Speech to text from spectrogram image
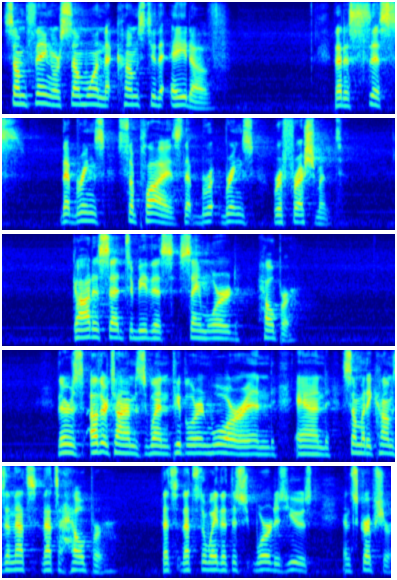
something or someone that comes to the aid of, that assists, that brings supplies, that br- brings refreshment. God is said to be this same word, helper. There's other times when people are in war and, and somebody comes and that's, that's a helper. That's, that's the way that this word is used in Scripture.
